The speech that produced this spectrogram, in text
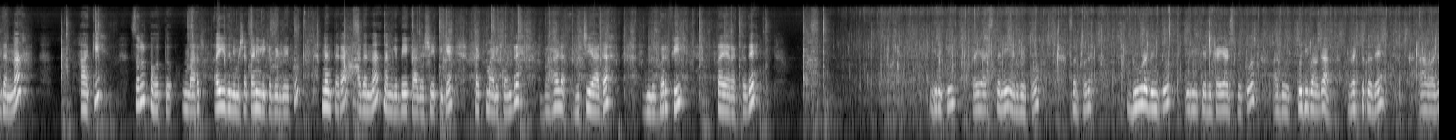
ಇದನ್ನು ಹಾಕಿ ಸ್ವಲ್ಪ ಹೊತ್ತು ಒಂದು ಹತ್ತು ಐದು ನಿಮಿಷ ತಣಿಲಿಕ್ಕೆ ಬಿಡಬೇಕು. ನಂತರ ಅದನ್ನು ನಮಗೆ ಬೇಕಾದ ಶೇಪಿಗೆ ಕಟ್ ಮಾಡಿಕೊಂಡ್ರೆ ಬಹಳ ರುಚಿಯಾದ ಒಂದು ಬರ್ಫಿ. ತಯಾರಾಗ್ತದೆ. ಈ ರೀತಿ ಕೈ ಆಡಿಸ್ತಾನೇ ಇರಬೇಕು. ಸ್ವಲ್ಪ ದೂರದಿಂತು ಈ ರೀತಿಯಲ್ಲಿ ಕೈ ಆಡಿಸ್ಬೇಕು. ಅದು ಕುದಿವಾಗ ರಟ್ಟುತ್ತದೆ. ಆವಾಗ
